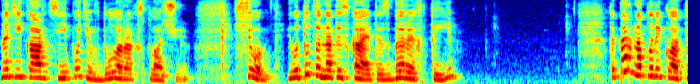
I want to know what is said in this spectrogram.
на тій картці і потім в доларах сплачую. Все. І отут ви натискаєте Зберегти. Тепер, наприклад,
